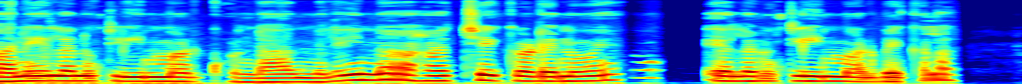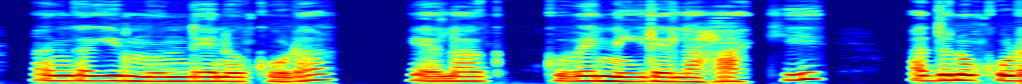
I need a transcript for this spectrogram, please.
ಮನೆಯೆಲ್ಲನೂ ಕ್ಲೀನ್ ಮಾಡ್ಕೊಂಡಾದಮೇಲೆ ಇನ್ನು ಆಚೆ ಕಡೆನೂ ಎಲ್ಲನೂ ಕ್ಲೀನ್ ಮಾಡಬೇಕಲ್ಲ. ಹಾಗಾಗಿ ಮುಂದೆನೂ ಕೂಡ ಎಲ್ಲಕ್ಕೂ ನೀರೆಲ್ಲ ಹಾಕಿ ಅದನ್ನು ಕೂಡ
